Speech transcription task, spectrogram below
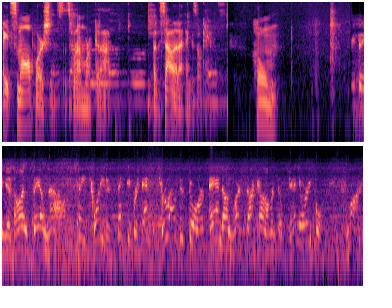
I ate small portions. That's what I'm working on. But the salad, I think, is okay. Home. Everything is on sale now. Save 20 to 60% throughout the store and on Marks.com until January 4th. Marks.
